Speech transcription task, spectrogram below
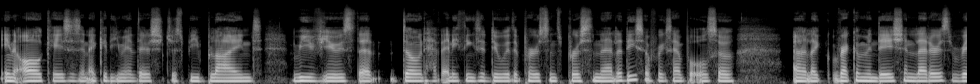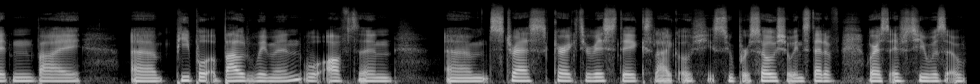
in all cases in academia there should just be blind reviews that don't have anything to do with a person's personality. So, for example, also uh, like recommendation letters written by uh, people about women will often um, stress characteristics like oh she's super social instead of whereas if she was a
